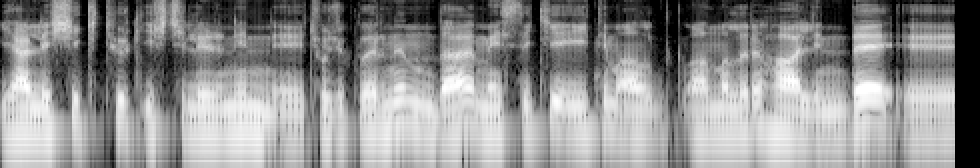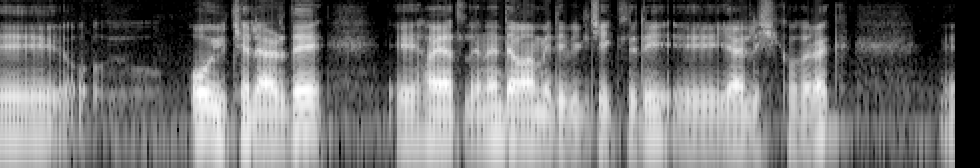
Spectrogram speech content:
yerleşik Türk işçilerinin e, çocuklarının da mesleki eğitim al, almaları halinde e, o ülkelerde e, hayatlarına devam edebilecekleri e, yerleşik olarak e,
